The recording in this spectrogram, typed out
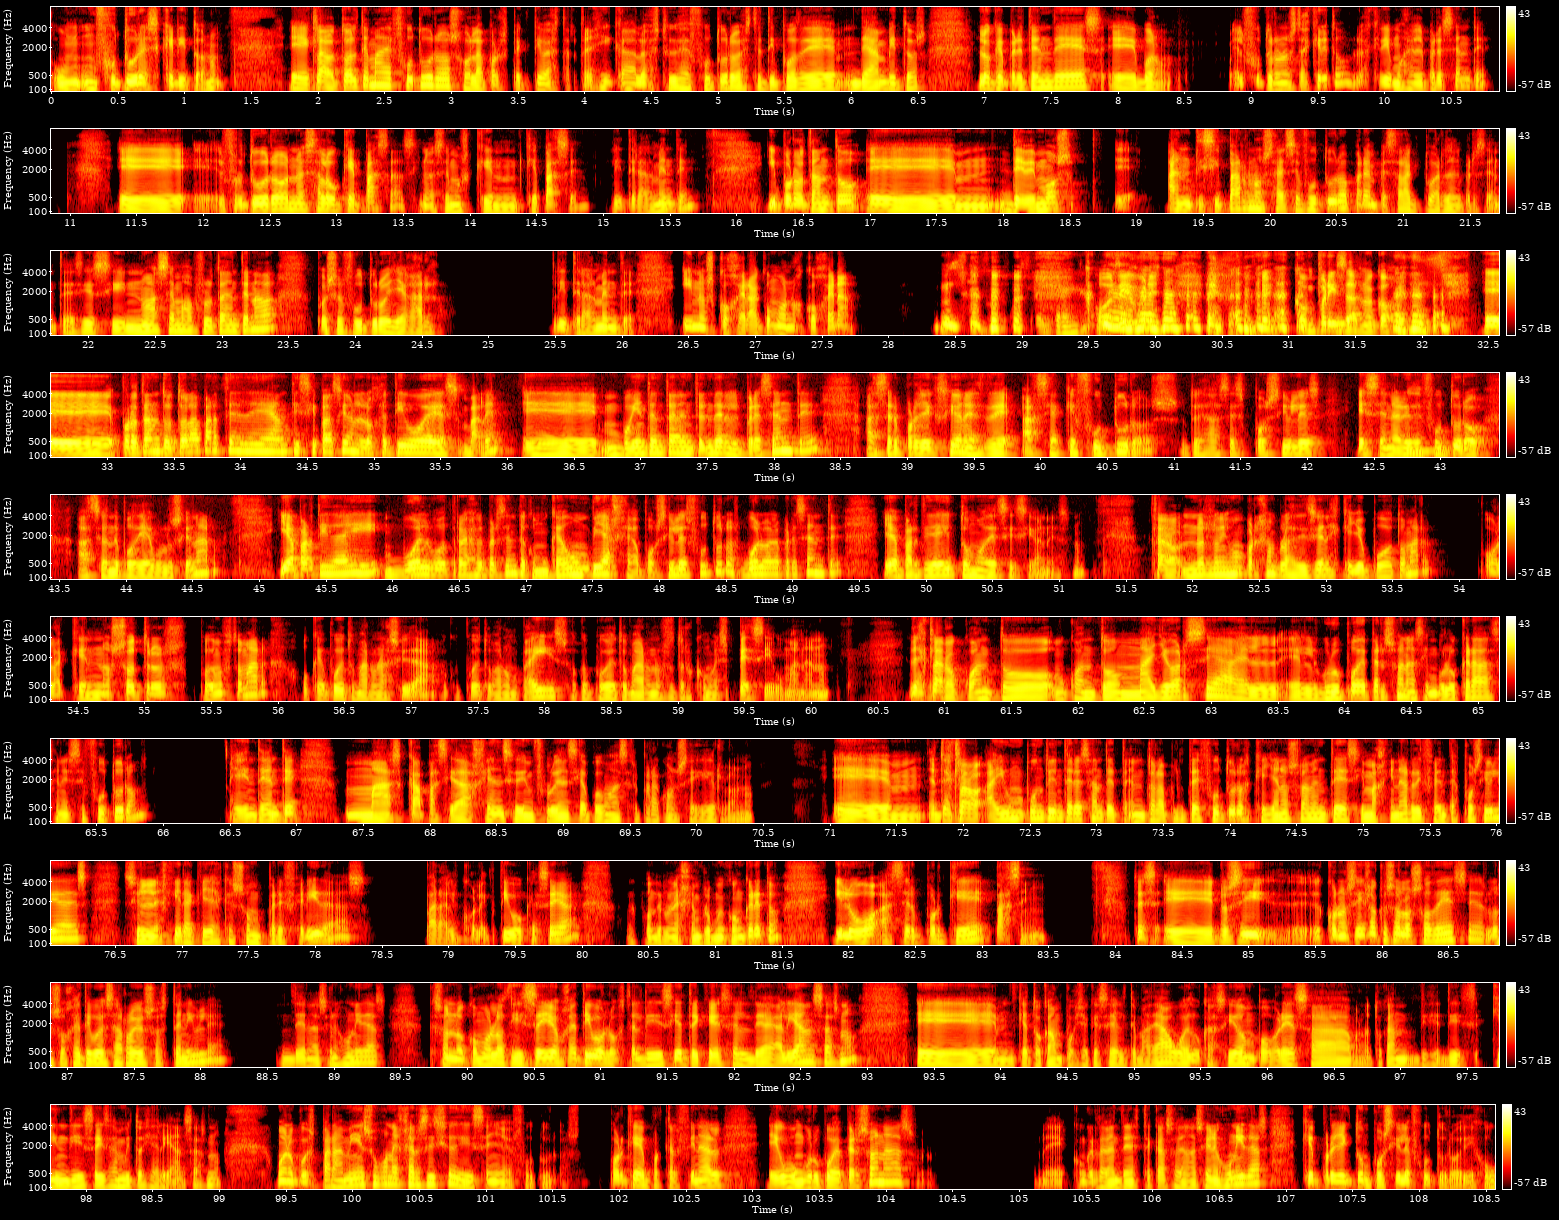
un futuro escrito, ¿no? Eh, claro, todo el tema de futuros o la perspectiva estratégica, los estudios de futuro, este tipo de, ámbitos, lo que pretende es, eh, bueno, el futuro no está escrito, lo escribimos en el presente. Eh, el futuro no es algo que pasa, sino hacemos que, que pase, literalmente. Y por lo tanto, debemos anticiparnos a ese futuro para empezar a actuar en el presente. Es decir, si no hacemos absolutamente nada, pues el futuro llegará, literalmente. Y nos cogerá como nos cogerá. Como siempre. Con prisas, no coge. Eh, por lo tanto, toda la parte de anticipación, el objetivo es, vale, eh, voy a intentar entender el presente, hacer proyecciones de hacia qué futuros, entonces haces posibles escenarios de futuro hacia dónde podría evolucionar. Y a partir de ahí vuelvo otra vez al presente, como que hago un viaje a posibles futuros, vuelvo al presente y a partir de ahí tomo decisiones. Claro, no es lo mismo, por ejemplo, las decisiones que yo puedo tomar o la que nosotros podemos tomar, o que puede tomar una ciudad, o que puede tomar un país, o que puede tomar nosotros como especie humana. ¿no? Entonces, claro, cuanto, cuanto mayor sea el, grupo de personas involucradas en ese futuro, evidentemente más capacidad de agencia, de influencia podemos hacer para conseguirlo. ¿no? Em, entonces, claro, hay un punto interesante en toda la parte de futuros que ya no solamente es imaginar diferentes posibilidades, sino elegir aquellas que son preferidas para el colectivo que sea, responder un ejemplo muy concreto, y luego hacer por qué pasen. Entonces, eh, no sé si eh, conocéis lo que son los ODS, los Objetivos de Desarrollo Sostenible de Naciones Unidas, que son como los 16 objetivos, luego está el 17 que es el de alianzas, ¿no? Eh, que tocan, pues yo que sé, el tema de agua, educación, pobreza, bueno, tocan 16 ámbitos y alianzas, ¿no? Bueno, pues para mí eso es un ejercicio de diseño de futuros. ¿Por qué? Porque al final hubo un grupo de personas, concretamente en este caso de Naciones Unidas, que proyectó un posible futuro y dijo,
